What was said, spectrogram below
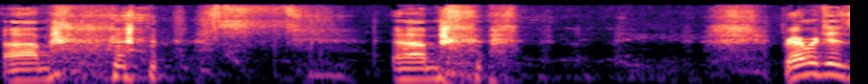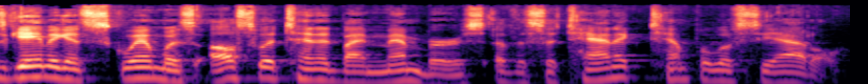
Um, um, Bremerton's game against Sequim was also attended by members of the Satanic Temple of Seattle,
